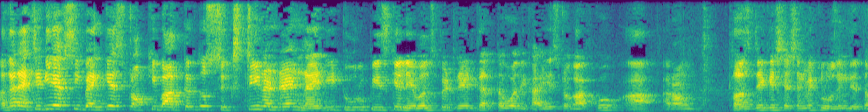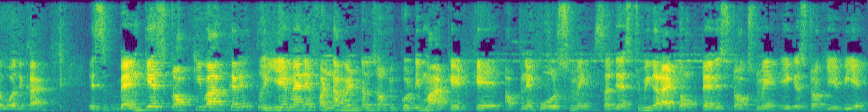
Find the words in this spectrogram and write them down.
अगर एचडीएफसी बैंक के स्टॉक की बात करें तो सिक्सटीन हंड्रेड के लेवल्स पे ट्रेड करता हुआ दिखाई। स्टॉक आपको अराउंड थर्सडे के सेशन में क्लोजिंग देता हुआ दिखाए इस बैंक के स्टॉक की बात करें तो ये मैंने फंडामेंटल्स ऑफ़ इक्विटी मार्केट के अपने कोर्स में सजेस्ट भी कराया टॉप टेन स्टॉक्स में एक स्टॉक ये भी है।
